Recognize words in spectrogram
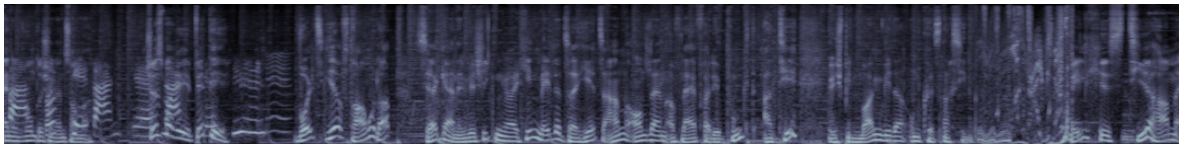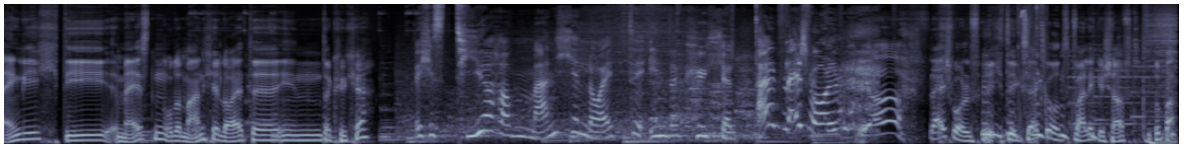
einen passt. wunderschönen okay, Sommer. Danke, Tschüss, Marie, danke. bitte. Tschüss. Wollt ihr auf Traumurlaub? Sehr gerne. Wir schicken euch hin, meldet euch jetzt an, online auf liveradio.at. Wir spielen morgen wieder um kurz nach sieben. Welches Tier haben eigentlich die meisten oder manche Leute in der Küche? Welches Tier haben manche Leute in der Küche? Ein Fleischwolf! Ja, Fleischwolf, richtig, sehr gut. Quali geschafft. Super.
